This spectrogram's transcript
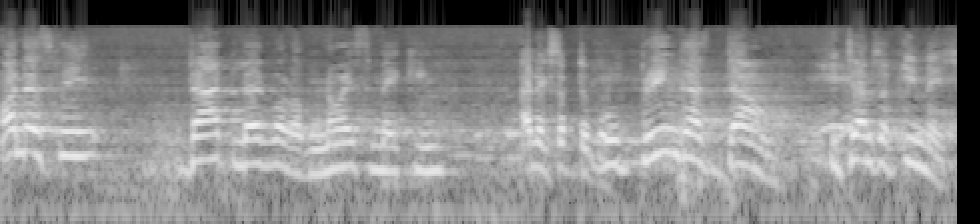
Honestly, that level of noise making unacceptable. will bring us down in terms of image.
